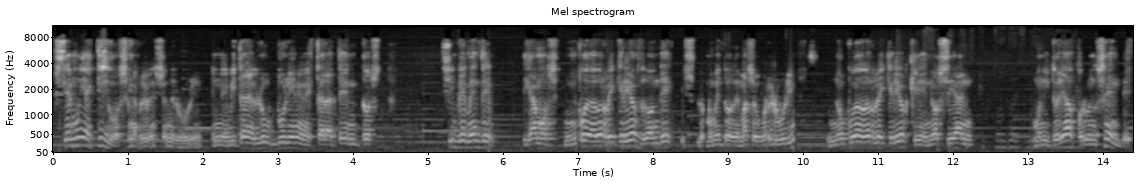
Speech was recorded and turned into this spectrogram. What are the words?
sean muy activos en la prevención del bullying, en evitar el bu- bullying, en estar atentos. Simplemente, digamos, no puede haber recreos donde, los momentos donde más ocurre el bullying, no puede haber recreos que no sean monitoreados por un docente.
